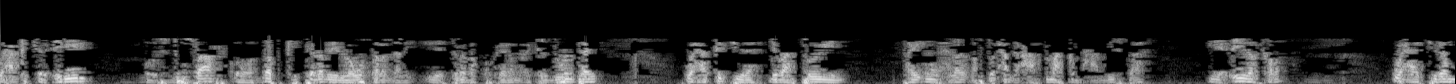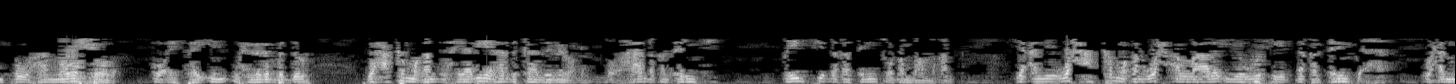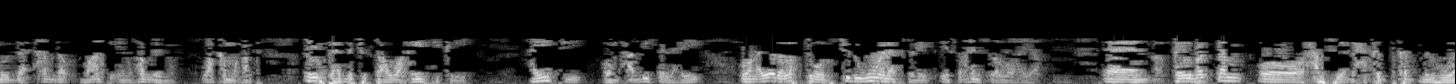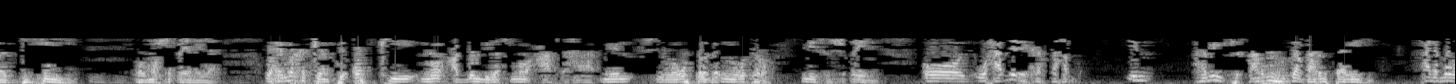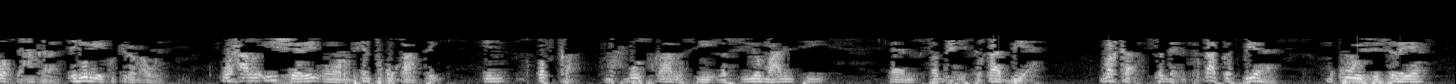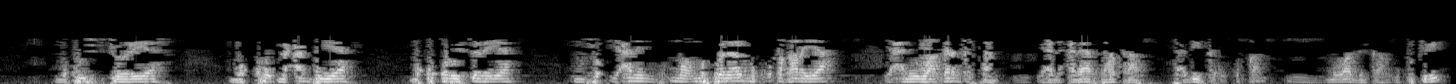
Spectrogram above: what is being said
jira ciriiri oo isdulsaar oo dadkii tiradii loogu talagalay iyo tirada ku xiran ay kala duwan tahay waxaa ka jira dhibaatooyin tahay in wax laga qabto xagga caafimaadka maxaabiista ah iyo ciidankaba waxaa jira muxuu ahaa noloshooda oo ay tahay in wax laga bedelo waxaa ka maqan waxyaabihii hadda ka hadlaynay oo dhan oo ahaa dhaqan celintii qaybtii dhaqan celinta oo dhan baa maqan. Yacni waxaa ka maqan wax allaale iyo wixii dhaqan celinta ahaa. Waxaad moodaa hadda maanta aynu hadlayno waa ka maqanta qaybta hadda jirtaa waa hayntii keliya hayntii oo maxaabiista la oon ayada laftooda sida ugu wanaagsanayd ahayn sida loo hayaa. Qaybo dhan oo xabsiga dhexa ka midhu waa diisan yihiin oo ma shaqaynayaan waxay marka keentay qofkii nooca dambigaas noocaas ahaa meel si loogu talagal in lagu xiro inaysan shaqaynin oo waxaa dhici karta hadda in habeenkii qaarna hurdaan qaarna taagan yihiin. Xagga ma wada seexan karaan. Ciriiri ay ku jiraan awel waxaa la ii sheegay oon warbixinta ku qaatay in qofka maxbuuska la sii la siiyo maalintii saddex istiqaad biyo ah marka saddex istiqaadkaas biyaha ma ku weysaysanaya ma ku ku macabaya ma ku qoraysanaya yani ma ma banaad ma ku dhaqanaya yani waa garan kartaan yani cadaabta halkaas tacdiidka qofkaas muwaadinkaas uu ku jiray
